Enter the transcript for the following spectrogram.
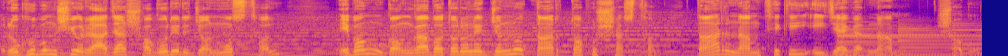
রঘুবংশীয় রাজা সগরের জন্মস্থল এবং গঙ্গাবতরণের জন্য তার তপস্যাস্থল। তার নাম থেকেই এই জায়গার নাম, সগর।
